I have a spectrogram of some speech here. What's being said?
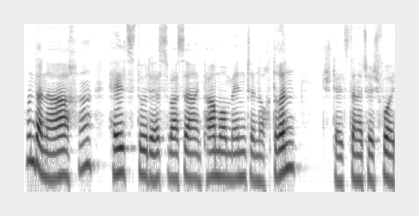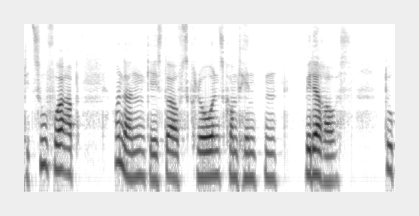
Und danach äh, hältst du das Wasser ein paar Momente noch drin, stellst dann natürlich vorher die Zufuhr ab und dann gehst du aufs Klo und es kommt hinten wieder raus. Du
